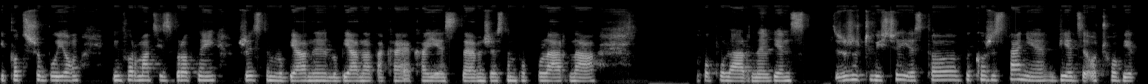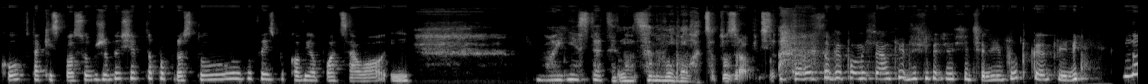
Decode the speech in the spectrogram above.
i potrzebują informacji zwrotnej, że jestem lubiany, lubiana taka, jaka jestem, że jestem popularna, popularny, więc rzeczywiście jest to wykorzystanie wiedzy o człowieku w taki sposób, żeby się to po prostu Facebookowi opłacało i no i niestety, no co, co tu zrobić? No. Teraz sobie pomyślałam, kiedyś ludzie siedzieli wódkę pili. No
